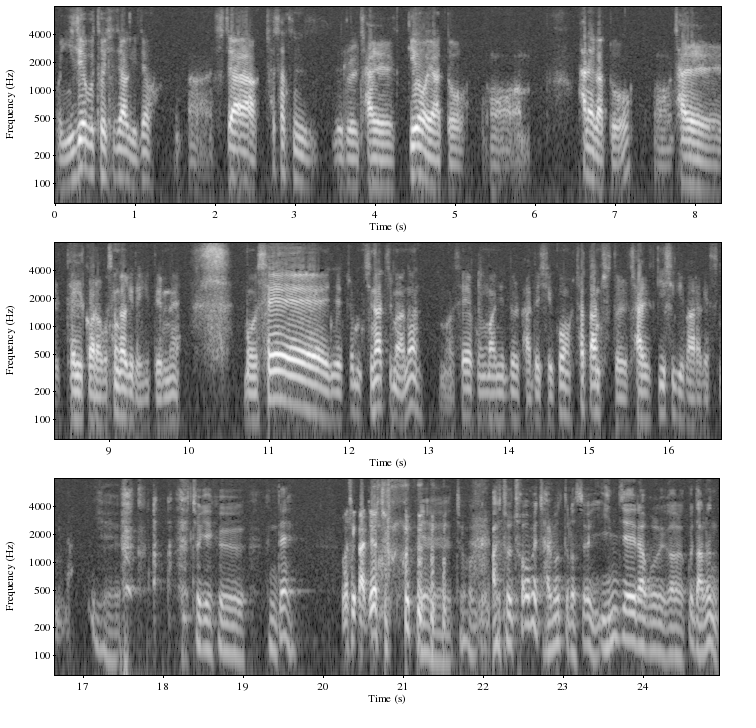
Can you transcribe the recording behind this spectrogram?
뭐 이제부터 시작이죠. 아, 시작 첫 차트를 잘 띄워야 또 어, 한 해가 또 어, 잘 될 거라고 생각이 되기 때문에 뭐 새해 이제 좀 지났지만은 뭐 새해 복 많이들 받으시고 첫 단추들 잘 끼시기 바라겠습니다. 예. 저기 그 근데 어디까지요? 예, 저, 아, 저 처음에 잘못 들었어요. 인재라고 해가지고 나는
